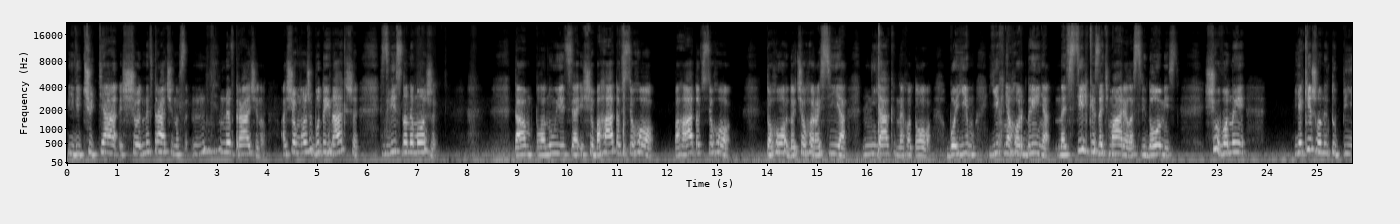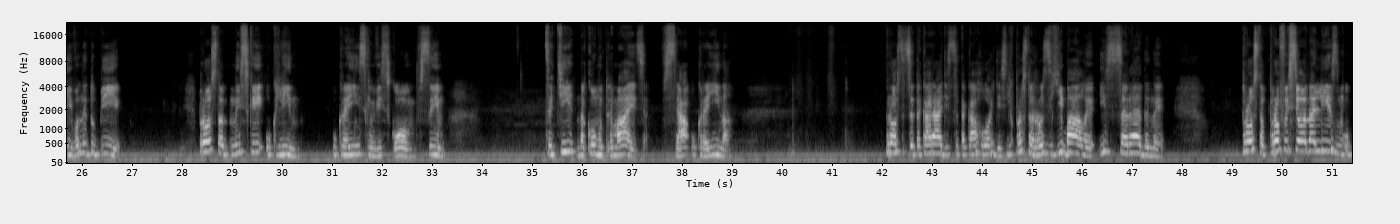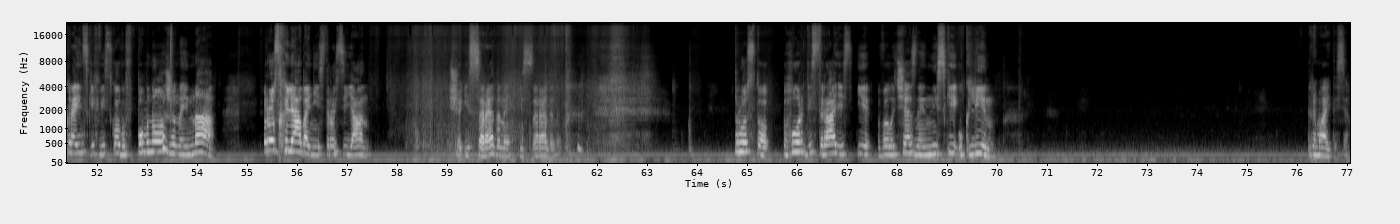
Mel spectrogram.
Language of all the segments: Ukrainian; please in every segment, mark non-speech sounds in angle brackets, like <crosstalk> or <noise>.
і відчуття, що не втрачено все, <laughs> не втрачено. А що може бути інакше? Звісно, не може. Там планується іще багато всього, багато всього того, до чого Росія ніяк не готова, бо їм їхня гординя настільки затьмарила свідомість, що вони, які ж вони тупі, вони тупі. Просто низький уклін українським військовим, всім. Це ті, на кому тримається вся Україна. Просто це така радість, це така гордість. Їх просто роз'їбали із середини. Просто професіоналізм українських військових помножений на розхлябаність росіян. Що із середини, із середини. Просто гордість, радість і величезний низький уклін. Тримайтеся.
